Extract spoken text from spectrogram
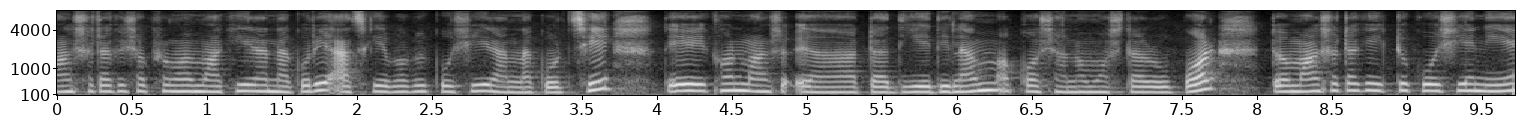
মাংসটাকে সবসময় মাখিয়ে রান্না করি। আজকে এভাবে কষিয়ে কষিয়ে রান্না করছি। তো এখন মাংসটা দিয়ে দিলাম কষানো মশলার উপর। তো মাংসটাকে একটু কষিয়ে নিয়ে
